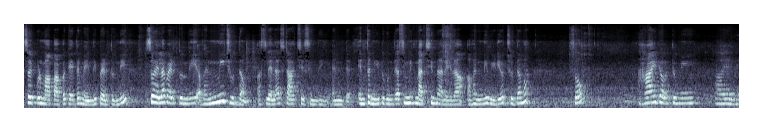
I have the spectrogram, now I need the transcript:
సో ఇప్పుడు మా పాపకైతే మెహందీ పెడుతుంది. సో ఎలా పెడుతుంది? అవన్నీ చూద్దాం. అసలు ఎలా స్టార్ట్ చేసింది? అండ్ ఎంత నీట్గా ఉంది? అసలు మీకు నచ్చిందా లేదా? అవన్నీ వీడియో చూద్దామా? So hi Gautami. హాయ్ అండి.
